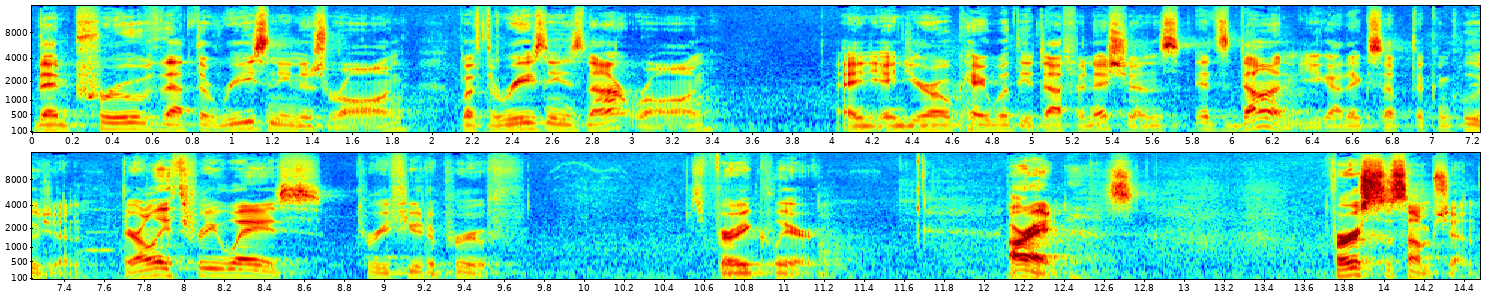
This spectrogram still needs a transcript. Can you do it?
then prove that the reasoning is wrong. But if the reasoning is not wrong, and, and you're okay with the definitions, it's done. You got to accept the conclusion. There are only three ways to refute a proof. It's very clear. All right. First assumption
